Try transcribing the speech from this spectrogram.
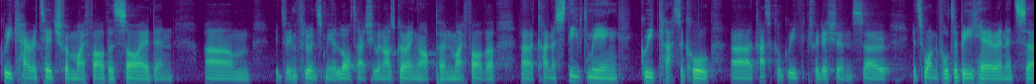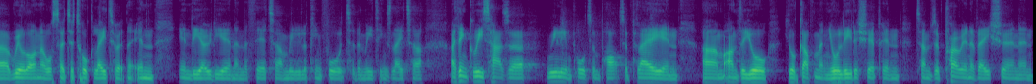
Greek heritage from my father's side. And um, it influenced me a lot actually when I was growing up, and my father uh, kind of steeped me in Greek classical, uh, classical Greek tradition. So it's wonderful to be here, and it's a real honour also to talk later the, in in the Odeon and the theatre. I'm really looking forward to the meetings later. I think Greece has a really important part to play in um, under your your government, your leadership in terms of pro innovation and,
